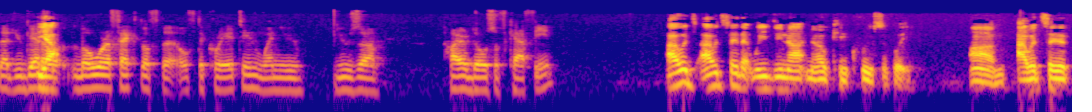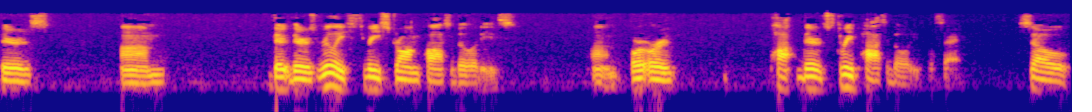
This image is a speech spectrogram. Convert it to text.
that you get yeah. a lower effect of the of the creatine when you use a higher dose of caffeine. I would I would say that we do not know conclusively. Um, I would say that there's um, there, there's really three strong possibilities, um, or, or po- there's three possibilities, we'll say. So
